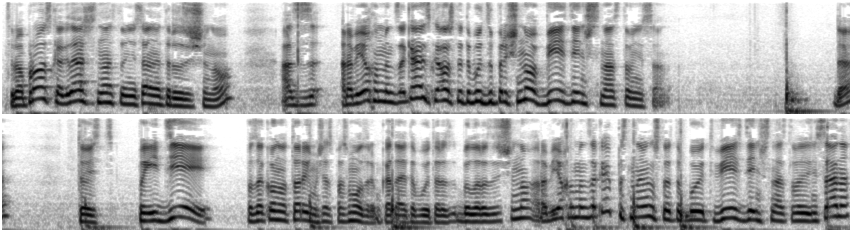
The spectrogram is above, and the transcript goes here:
Теперь вопрос, когда 16-го Ниссана это разрешено? А Раби Йохан бен Закай сказал, что это будет запрещено весь день 16-го Ниссана. Да? То есть, по идее, по закону Тары, мы сейчас посмотрим, когда это будет, было разрешено, Раби Йохан Закай постановил, что это будет весь день 16-го Ниссана,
